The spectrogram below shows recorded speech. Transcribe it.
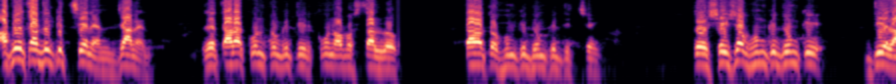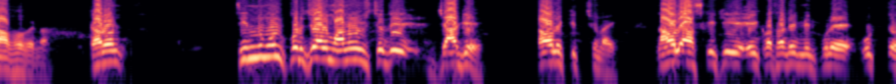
আপনি তাদেরকে চেনেন, জানেন যে তারা কোন প্রকৃতির, কোন অবস্থার লোক, তারা তো হুমকি ধুমকি দিচ্ছেই। তো সেই সব হুমকি ধুমকি দিয়ে লাভ হবে না। কারণ তৃণমূল পর্যায়ের মানুষ যদি জাগে তাহলে কিচ্ছু নাই। না হলে আজকে কি এই কথাটি মিরপুরে উঠতো?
